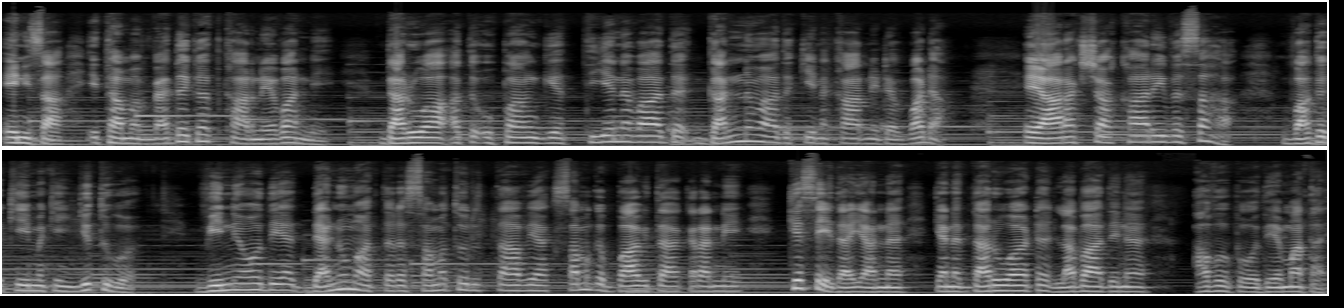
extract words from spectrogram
ඒ නිසා ඉතාම වැදගත් කාරණය වන්නේ දරුවා අත උපාංගය තියෙනවාද ගන්නවාද කියන කාරණයට වඩා. ඒ ආරක්ෂාකාරීව සහ වගකීමකින් යුතුව විනෝදය දැනුම අතර සමතුලතාවයක් සමඟ භාවිතා කරන්නේ කෙසේද යන්න ගැන දරුවාට ලබා දෙන අවබෝධය මතයි.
